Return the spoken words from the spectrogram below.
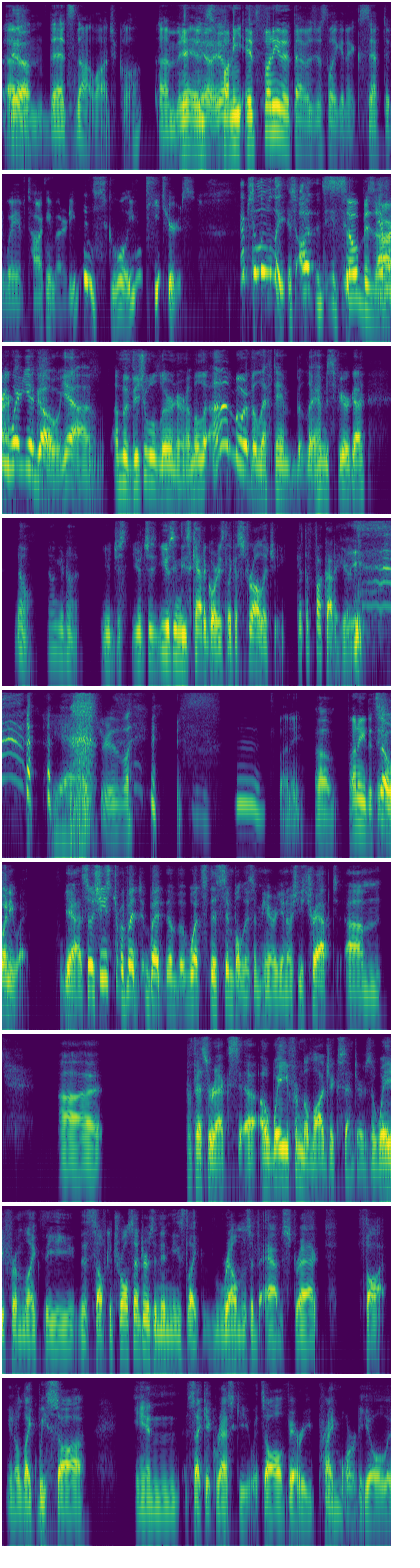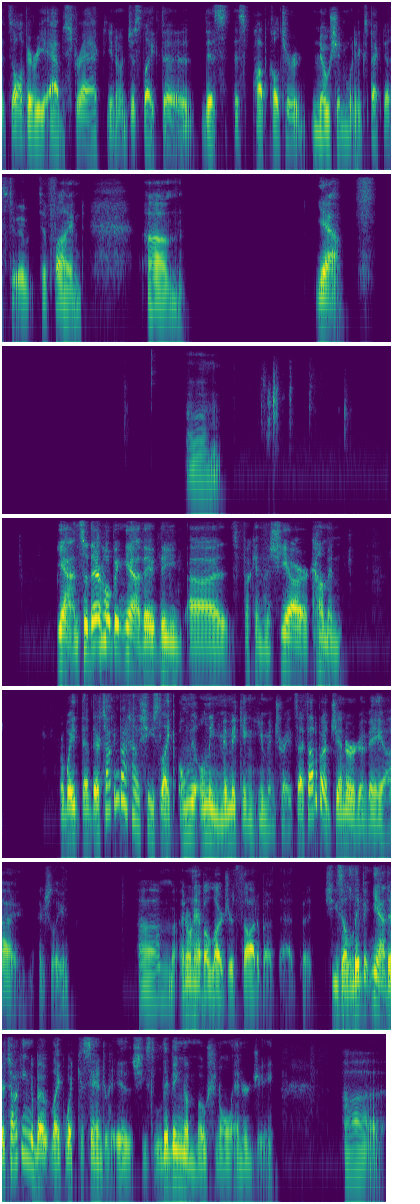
Um, That's not logical. Um, and it's Yeah, yeah. funny. It's funny that that was just like an accepted way of talking about it, even in school, even teachers. Absolutely. It's, uh, it's, It's so bizarre. everywhere you go. Yeah, I'm a visual learner. I'm a le- I'm more of a left hand hemisphere guy. No, no, you're not. You're just you're just using these categories like astrology. Get the fuck out of here. Yeah. That's true. It's like it's funny. Um, Funny to think. so anyway, yeah. So she's tra- but but what's the symbolism here? You know, she's trapped. Um, uh, Professor X uh, away from the logic centers, away from like the the self control centers, and in these like realms of abstract thought. You know, like we saw in Psychic Rescue. It's all very primordial. It's all very abstract. You know, just like the this this pop culture notion would expect us to to find. Um, yeah. Um, yeah, and so they're hoping, yeah, the the uh fucking the Shi'ar are coming. Or wait, they're, they're talking about how she's like only only mimicking human traits. I thought about generative AI actually. Um, I don't have a larger thought about that, but she's a living. Yeah, they're talking about like what Cassandra is. She's living emotional energy. Uh,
